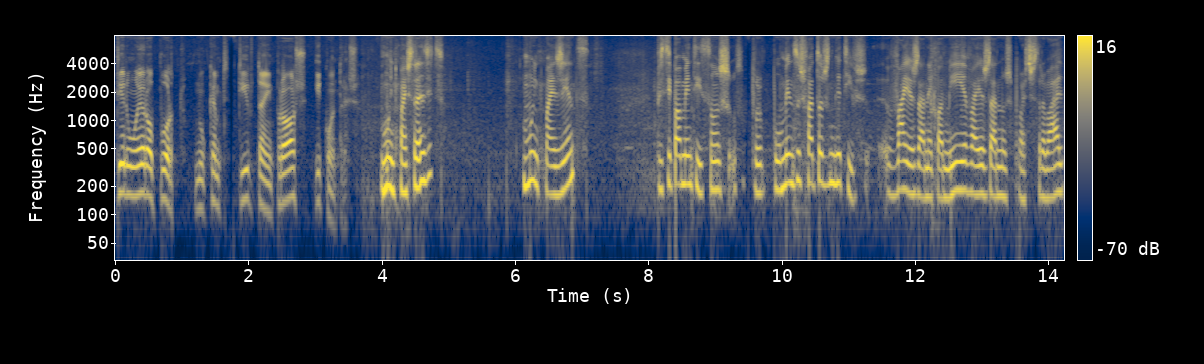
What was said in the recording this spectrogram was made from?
Ter um aeroporto no campo de tiro tem prós e contras. Muito mais trânsito, muito mais gente, principalmente isso, são os, pelo menos os fatores negativos. Vai ajudar na economia, vai ajudar nos postos de trabalho.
